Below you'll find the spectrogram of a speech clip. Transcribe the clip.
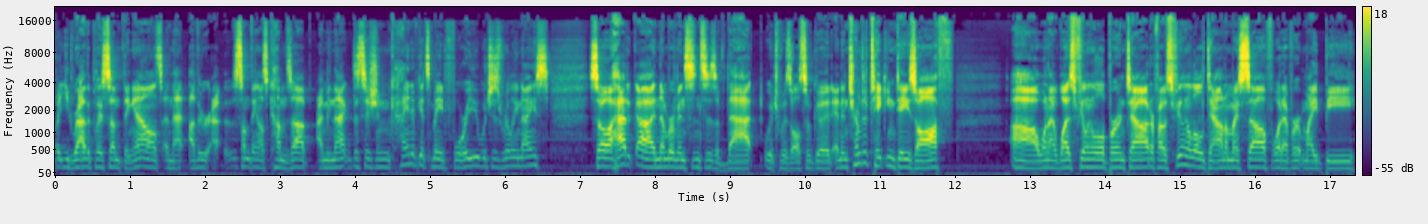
but you'd rather play something else and that other uh, something else comes up, I mean that decision kind of gets made for you, which is really nice. So I had uh, a number of instances of that, which was also good. And in terms of taking days off, uh, when I was feeling a little burnt out, or if I was feeling a little down on myself, whatever it might be,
